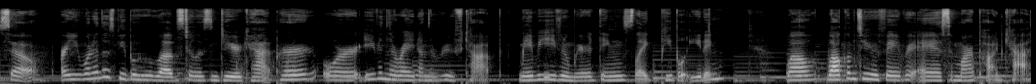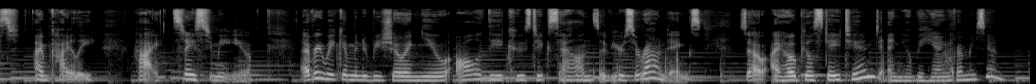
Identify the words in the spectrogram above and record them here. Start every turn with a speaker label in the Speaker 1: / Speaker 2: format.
Speaker 1: So, are you one of those people who loves to listen to your cat purr, or even the rain on the rooftop? Maybe even weird things like people eating? Well, welcome to your favorite ASMR podcast. I'm Kylie. Hi, it's nice to meet you. Every week I'm going to be showing you all of the acoustic sounds of your surroundings. So I hope you'll stay tuned and you'll be hearing from me soon.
